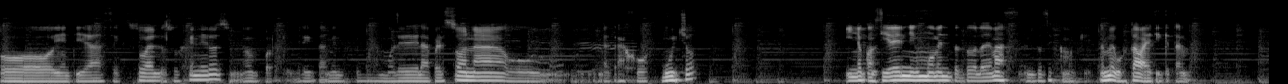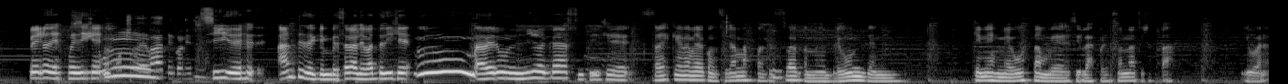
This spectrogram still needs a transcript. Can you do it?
o identidad sexual o su género, sino porque directamente me enamoré de la persona o me atrajo mucho. Y no consideré en ningún momento todo lo demás, entonces como que no me gustaba etiquetarme. Pero después dije, hubo mucho "Mm, debate con eso. Sí, antes de que empezara el debate dije, mmm, va a haber un lío acá, así que dije, ¿sabes qué? No me voy a considerar más pansexual cuando me pregunten quiénes me gustan, voy a decir las personas y ya está. Y bueno,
